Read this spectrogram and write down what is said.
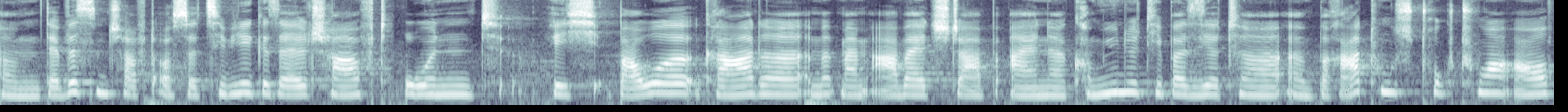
ähm, der Wissenschaft, aus der Zivilgesellschaft. Und ich baue gerade mit meinem Arbeitsstab eine community-basierte äh, Beratungsstruktur auf.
